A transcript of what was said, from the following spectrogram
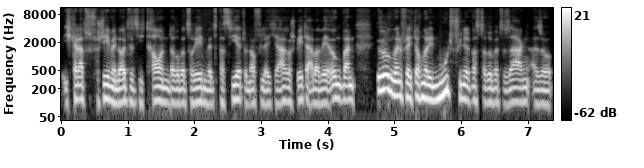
Ich kann absolut verstehen, wenn Leute sich nicht trauen, darüber zu reden, wenn es passiert und auch vielleicht Jahre später, aber wer irgendwann, irgendwann vielleicht doch mal den Mut findet, was darüber zu sagen, also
